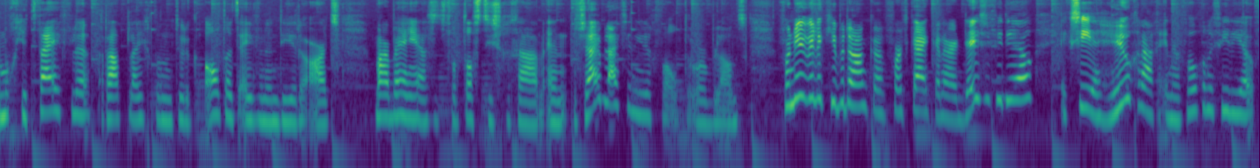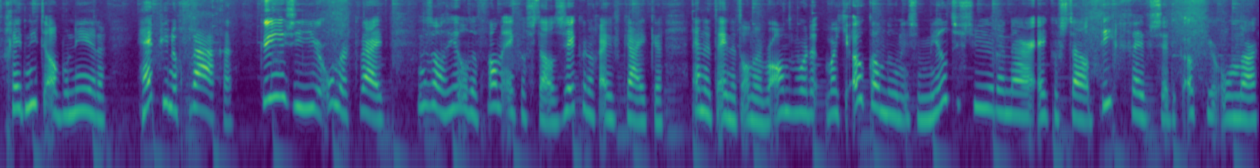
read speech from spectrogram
Mocht je twijfelen, raadpleeg dan natuurlijk altijd even een dierenarts. Maar bij Henja is het fantastisch gegaan en zij blijft in ieder geval op de oorbalans. Voor nu wil ik je bedanken voor het kijken naar deze video. Ik zie je heel graag in een volgende video. Vergeet niet te abonneren. Heb je nog vragen? Kun je ze hieronder kwijt. En dan zal Hilde van EcoStyle zeker nog even kijken en het een en het ander beantwoorden. Wat je ook kan doen is een mailtje sturen naar EcoStyle. Die gegevens zet ik ook hieronder.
